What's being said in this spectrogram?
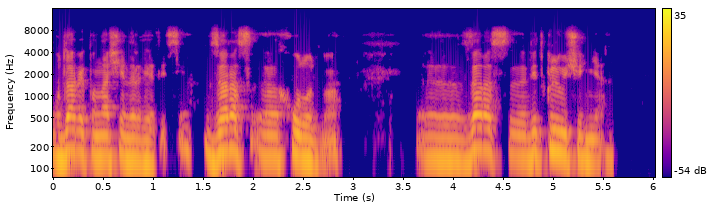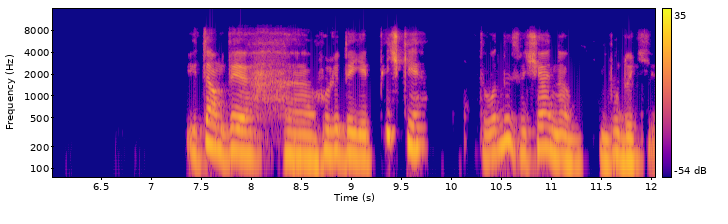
удари по нашій енергетиці, зараз е, холодно, е, зараз відключення. І там, де у людей є пічки, то вони, звичайно, будуть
